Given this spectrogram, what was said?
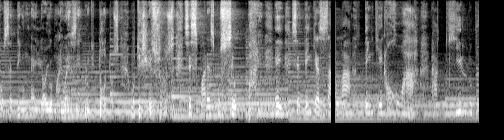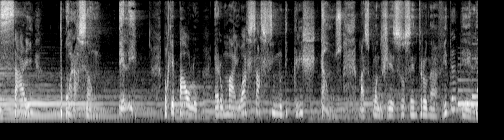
você tem o melhor e o maior exemplo de todos, o de Jesus. Você se parece com seu pai. Ei, você tem que exalar, tem que ecoar aquilo que sai do coração dele. Porque Paulo era o maior assassino de cristãos, mas quando Jesus entrou na vida dele,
